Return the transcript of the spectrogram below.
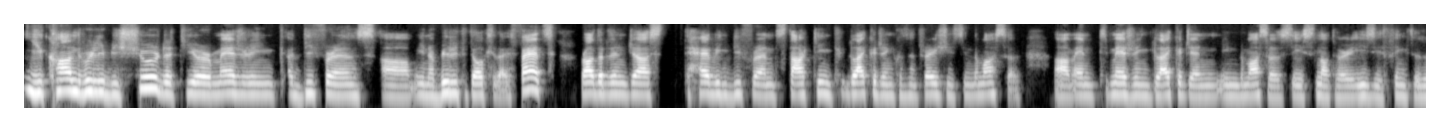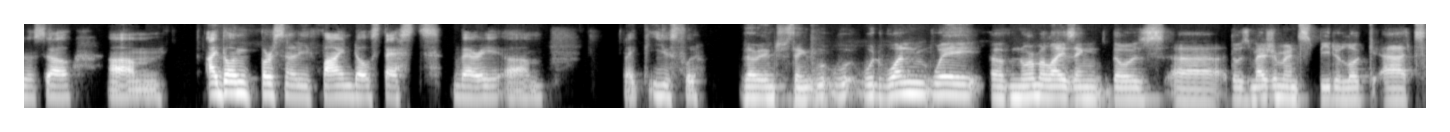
you can't really be sure that you're measuring a difference um, in ability to oxidize fats rather than just having different starting glycogen concentrations in the muscle um, and measuring glycogen in the muscles is not a very easy thing to do so um, i don't personally find those tests very um, like useful. Very interesting. W- would one way of normalizing those uh, those measurements be to look at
